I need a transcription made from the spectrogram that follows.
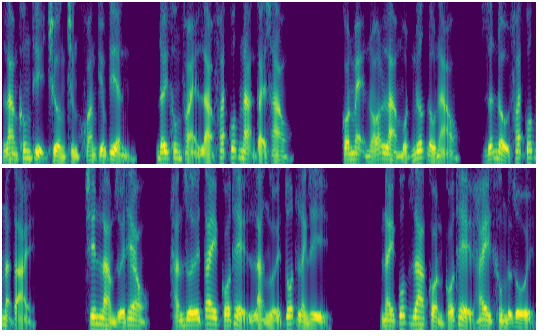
Làm không thị trường chứng khoán kiếm tiền đây không phải là phát quốc nạn tại sao? Con mẹ nó là một nước đầu não dẫn đầu phát quốc nạn tài. Trên làm dưới theo hắn dưới tay có thể là người tốt lành gì? Này quốc gia còn có thể hay không được rồi?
